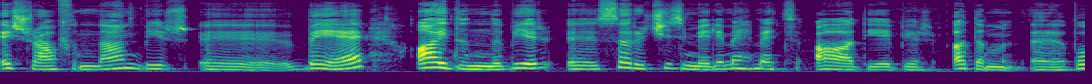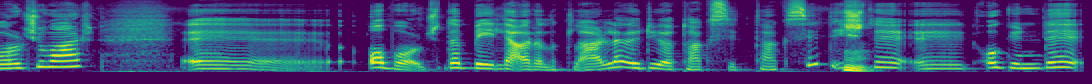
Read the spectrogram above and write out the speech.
eşrafından bir e, beye aydınlı bir e, sarı çizmeli Mehmet Ağa diye bir adamın e, borcu var. E, o borcu da belli aralıklarla ödüyor taksit taksit. İşte e, o günde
